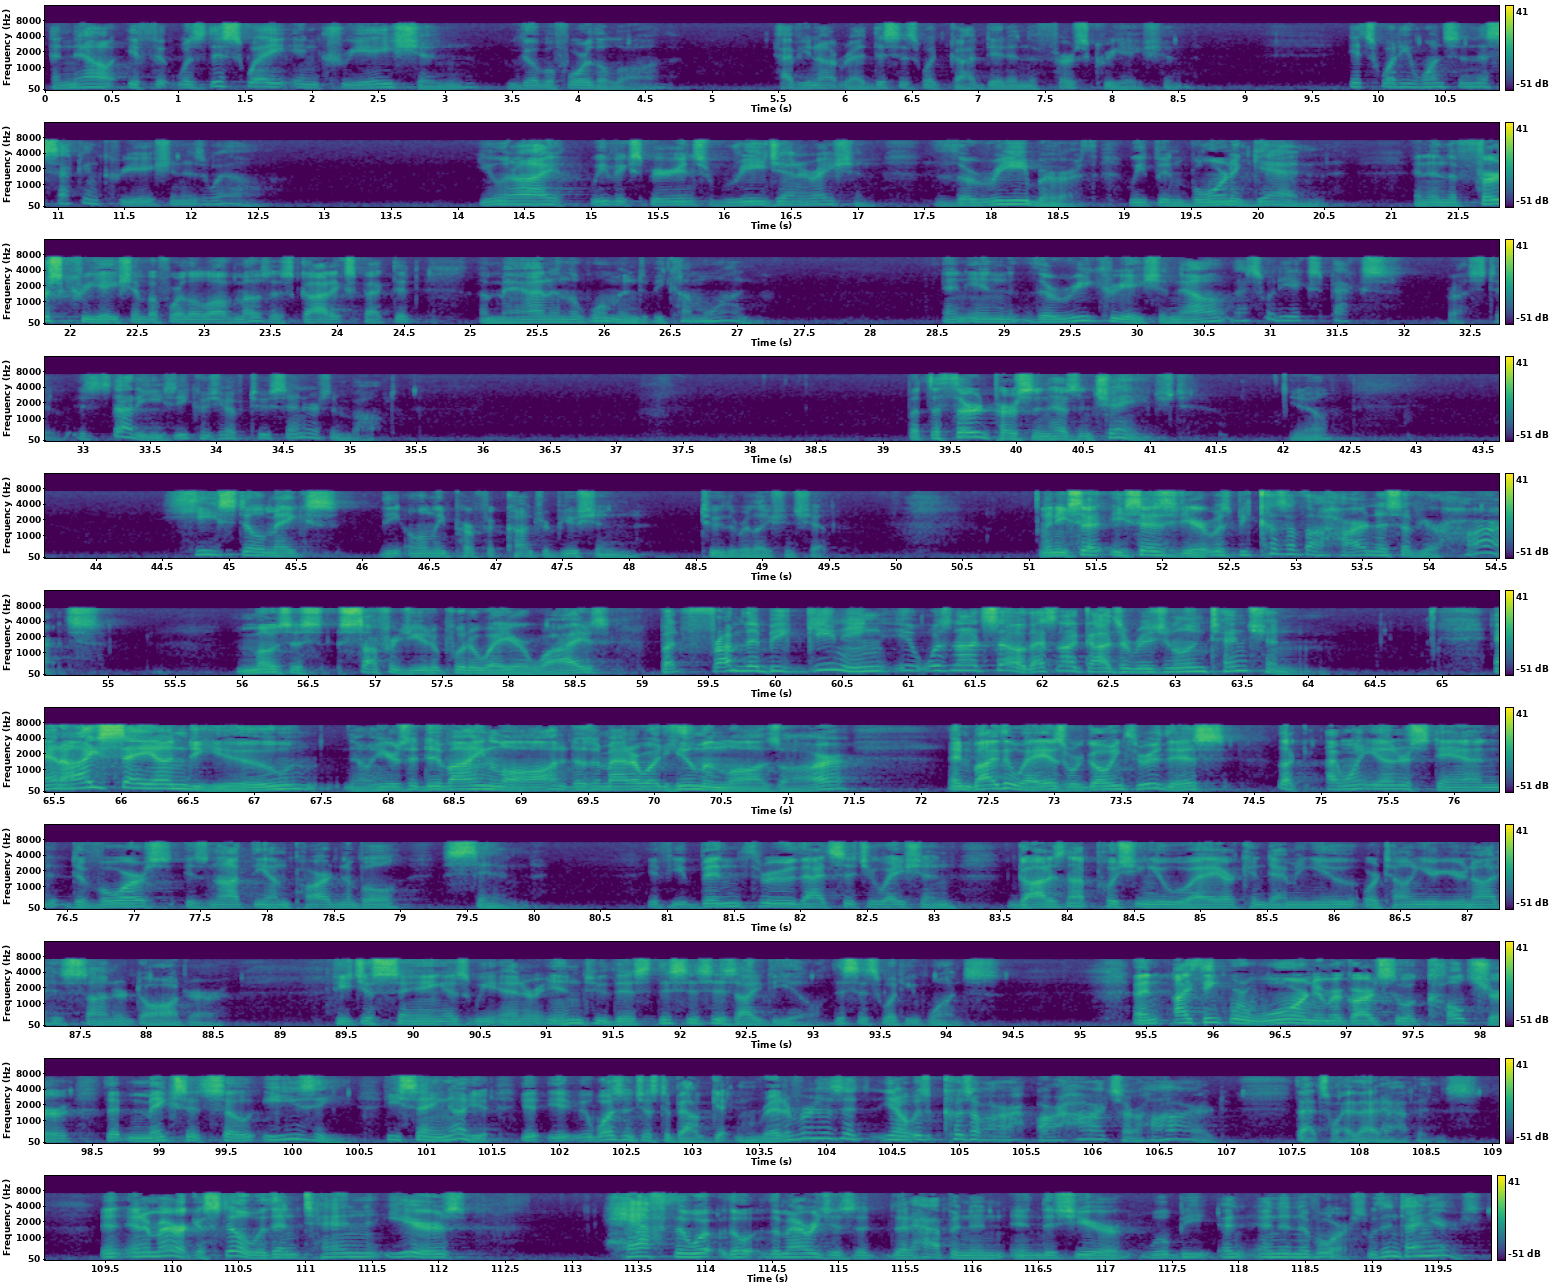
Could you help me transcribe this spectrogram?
And now, if it was this way in creation, we go before the law. Have you not read? This is what God did in the first creation. It's what he wants in the second creation as well. You and I, we've experienced regeneration, the rebirth. We've been born again. And in the first creation before the law of Moses, God expected a man and the woman to become one. And in the recreation now, that's what he expects for us to. It's not easy because you have two sinners involved. But the third person hasn't changed, you know he still makes the only perfect contribution to the relationship. And he, said, he says here, it was because of the hardness of your hearts. Moses suffered you to put away your wives, but from the beginning it was not so. That's not God's original intention. And I say unto you, now here's a divine law, and it doesn't matter what human laws are. And by the way, as we're going through this, Look, I want you to understand divorce is not the unpardonable sin. If you've been through that situation, God is not pushing you away or condemning you or telling you you're not his son or daughter. He's just saying, as we enter into this, this is his ideal. This is what he wants. And I think we're warned in regards to a culture that makes it so easy. He's saying, no, it, it, it wasn't just about getting rid of her. Is it? You know, it was because our, our hearts are hard. That's why that happens. In, in America, still, within 10 years, half the, the, the marriages that, that happen in, in this year will be end in divorce within 10 years.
